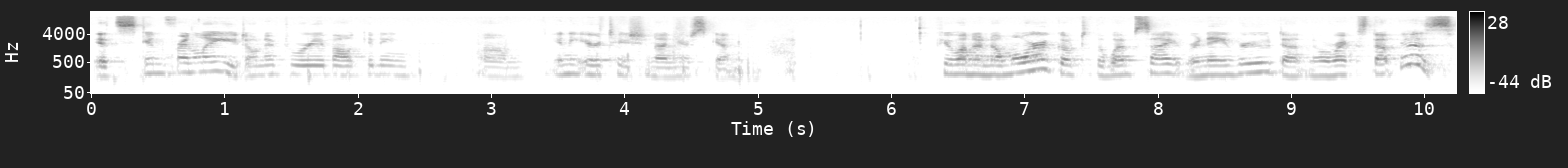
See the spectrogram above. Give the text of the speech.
it's skin friendly. You don't have to worry about getting um, any irritation on your skin. If you want to know more, go to the website renaereu.norwex.biz.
